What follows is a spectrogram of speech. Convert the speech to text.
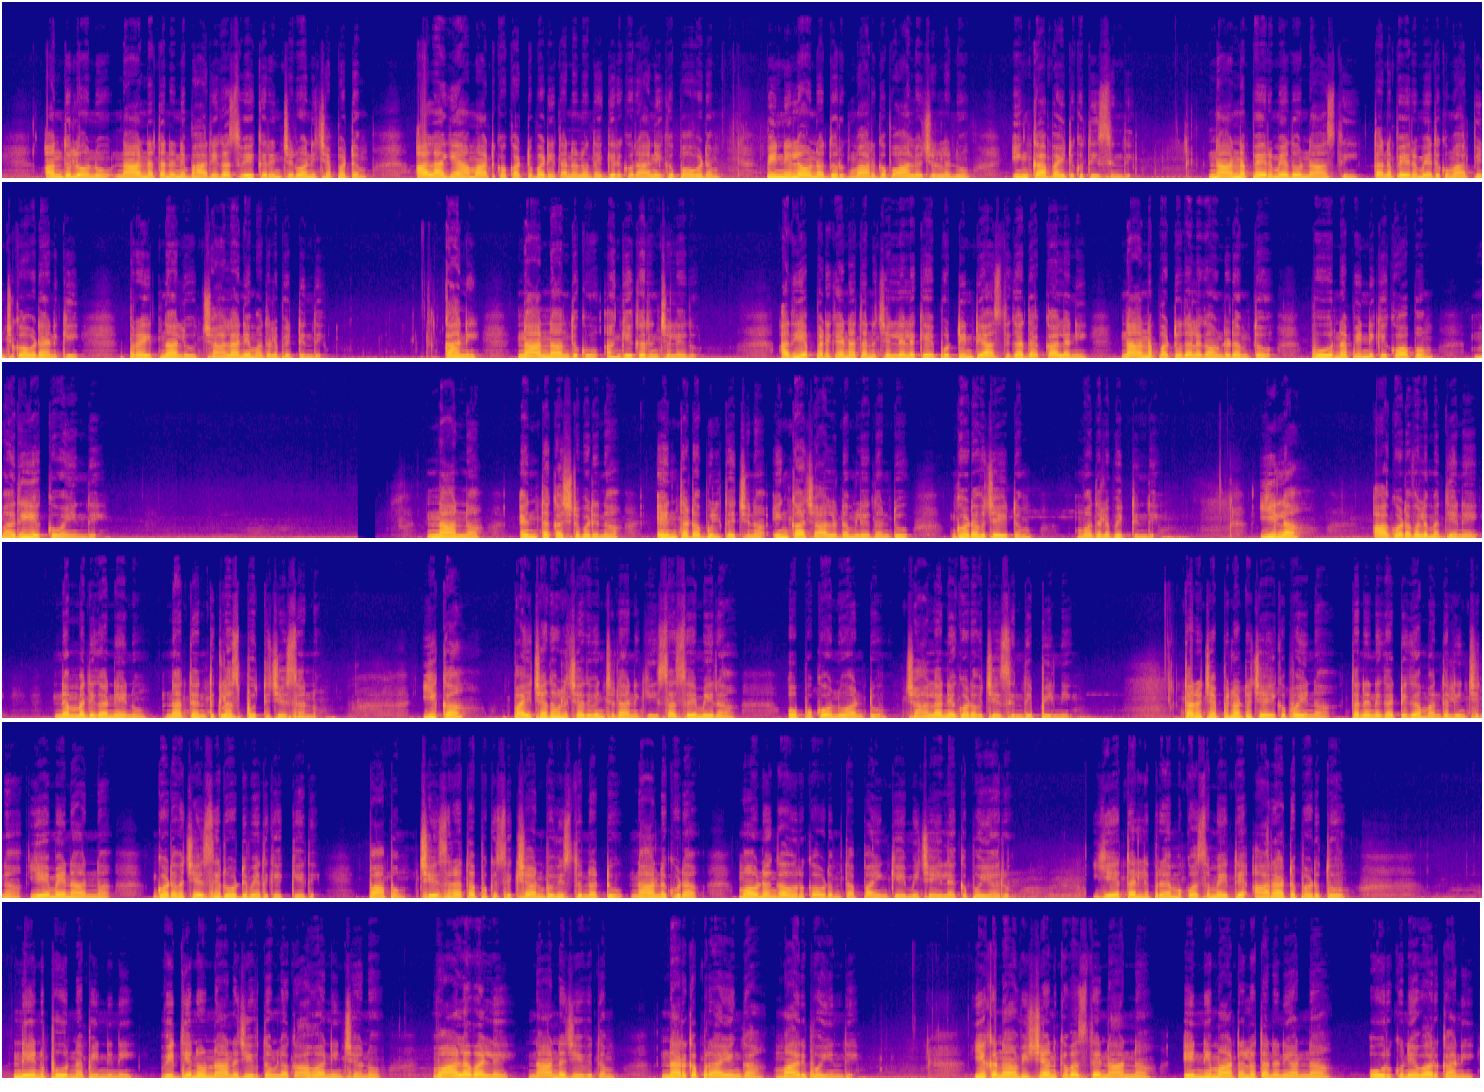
అందులోనూ నాన్న తనని భారీగా స్వీకరించను అని చెప్పటం అలాగే ఆ మాటకు కట్టుబడి తనను దగ్గరకు రానికపోవడం పిన్నిలో ఉన్న దుర్మార్గపు ఆలోచనలను ఇంకా బయటకు తీసింది. నాన్న పేరు మీద ఉన్న ఆస్తి తన పేరు మీదకు మార్పించుకోవడానికి ప్రయత్నాలు చాలానే మొదలుపెట్టింది. కానీ నాన్న అందుకు అంగీకరించలేదు. అది ఎప్పటికైనా తన చెల్లెలకే పుట్టింటి ఆస్తిగా దక్కాలని నాన్న పట్టుదలగా ఉండడంతో పూర్ణ పిన్నికి కోపం మరీ ఎక్కువైంది. నాన్న ఎంత కష్టపడినా ఎంత డబ్బులు తెచ్చినా ఇంకా చాలడం లేదంటూ గొడవ చేయటం మొదలుపెట్టింది. ఇలా ఆ గొడవల మధ్యనే నెమ్మదిగా నేను నా టెన్త్ క్లాస్ పూర్తి చేశాను. ఇక పై చదువులు చదివించడానికి ససేమీరా ఒప్పుకోను అంటూ చాలానే గొడవ చేసింది పిన్ని. తను చెప్పినట్టు చేయకపోయినా తనని గట్టిగా మందలించినా ఏమైనా అన్నా గొడవ చేసి రోడ్డు మీదకెక్కేది. పాపం చేసిన తప్పుకి శిక్ష అనుభవిస్తున్నట్టు నాన్న కూడా మౌనంగా ఊరుకోవడం తప్ప ఇంకేమీ చేయలేకపోయారు. ఏ తల్లి ప్రేమ కోసమైతే ఆరాటపడుతూ నేను పూర్ణ పిన్నిని విద్యను నాన్న జీవితంలోకి ఆహ్వానించానో వాళ్ళ వల్లే నాన్న జీవితం నరకప్రాయంగా మారిపోయింది. ఇక నా విషయానికి వస్తే నాన్న ఎన్ని మాటలు తనని అన్నా ఊరుకునేవారు కానీ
